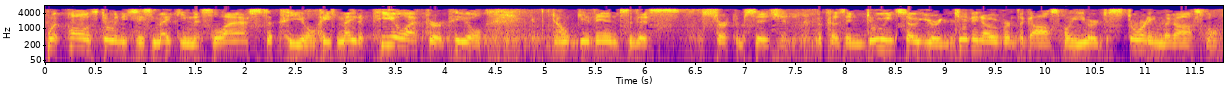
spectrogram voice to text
What Paul is doing is he's making this last appeal. He's made appeal after appeal. Don't give in to this circumcision because in doing so you're giving over the gospel you're distorting the gospel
